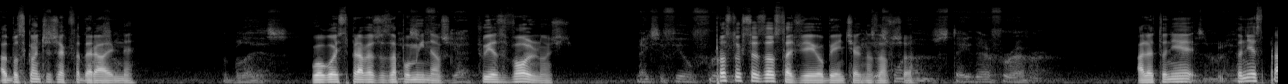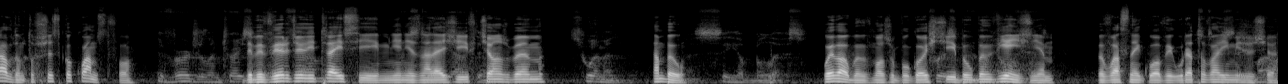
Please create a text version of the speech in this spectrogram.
Albo skończysz jak federalny. Błogość sprawia, że zapominasz. Czujesz wolność. Po prostu chcesz zostać w jej objęciach na zawsze. Ale to nie, to nie jest prawdą, to wszystko kłamstwo. Gdyby Virgil i Tracy mnie nie znaleźli, wciąż bym tam był. Pływałbym w morzu błogości i byłbym więźniem we własnej głowie. Uratowali mi życie.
